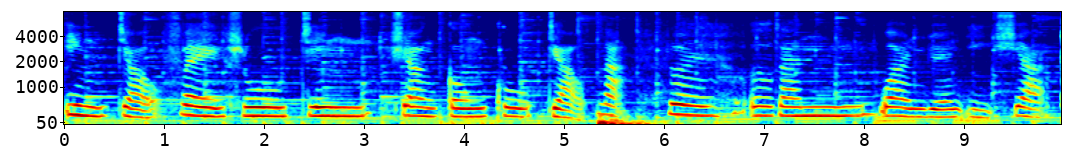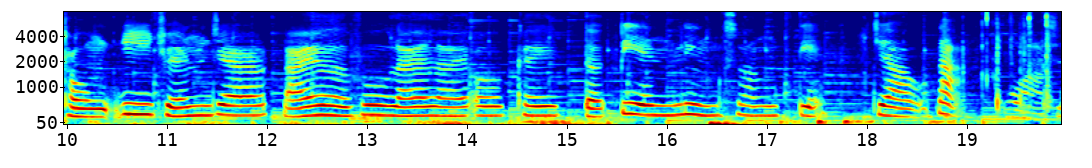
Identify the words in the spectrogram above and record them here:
印缴费书，金向公库缴纳税额三万元以下，统一全家、莱尔富、来来 OK 的便利商店缴纳。哇，谢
